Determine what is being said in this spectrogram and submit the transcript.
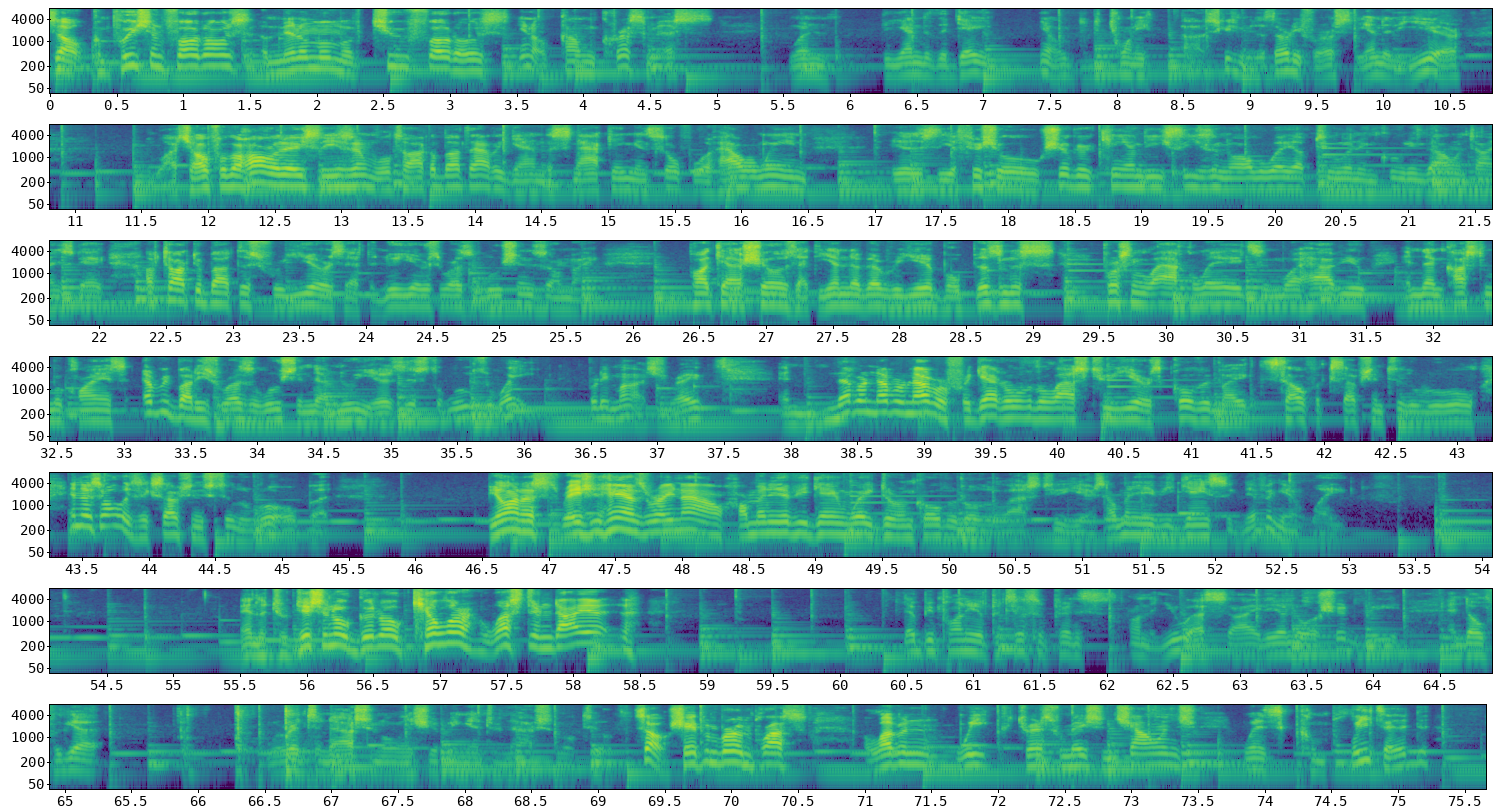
So, completion photos, a minimum of two photos, you know, come Christmas when the end of the date, you know, the 20, uh, excuse me, the 31st, the end of the year. Watch out for the holiday season. We'll talk about that again, the snacking and so forth. Halloween is the official sugar candy season all the way up to and including Valentine's Day. I've talked about this for years at the New Year's resolutions on my podcast shows at the end of every year, both business, personal accolades, and what have you, and then customer clients. Everybody's resolution at New Year's is to lose weight, pretty much, right? And never, never, never forget over the last two years, COVID, my self exception to the rule. And there's always exceptions to the rule, but be honest, raise your hands right now. How many of you gained weight during COVID over the last two years? How many of you gained significant weight? And the traditional good old killer Western diet, there'd be plenty of participants on the U.S. side, and or should be. And don't forget, we're international and shipping international too. So, Shape and Burn Plus 11 week transformation challenge. When it's completed,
